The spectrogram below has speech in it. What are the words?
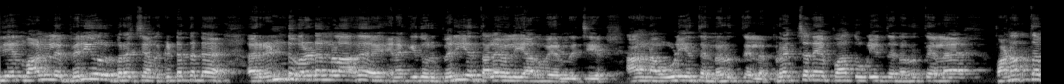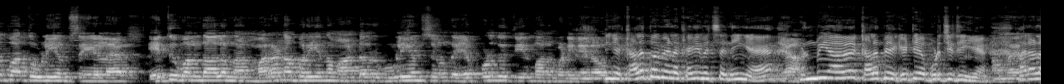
இது என் வாழ்வில பெரிய ஒரு பிரச்சனை. கிட்டத்தட்ட ரெண்டு வருடங்களாக எனக்கு இது ஒரு பெரிய தலைவலியாகவே இருந்துச்சு. ஆனா நான் ஊழியத்தை நிறுத்தல. பிரச்சனையை பார்த்து ஊழியத்தை நிறுத்தல. பணத்தை பார்த்து ஊழியம் செய்யல எது வந்தாலும் நான் மரண பரியந்தம் ஆண்டவருக்கு ஊழியம் செய்யணும் எப்பொழுது தீர்மானம் பண்ணினேனோ நீங்க கலப்பை மேல கை வச்ச நீங்க. உண்மையாவே கலப்பையை கெட்டியா பிடிச்சிட்டீங்க. அதனால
